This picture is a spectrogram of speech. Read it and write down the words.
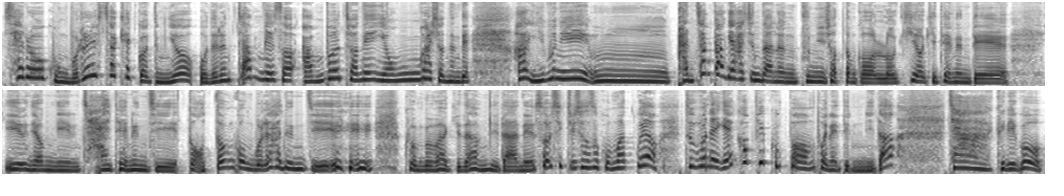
새로 공부를 시작했거든요. 오늘은 짬내서 안부 전해용 하셨는데, 아, 이분이, 음, 반찬 가게 하신다는 분이셨던 걸로 기억이 되는데, 이은영님 잘 되는지, 또 어떤 공부를 하는지 궁금하기도 합니다. 네, 소식 주셔서 고맙고요. 두 분에게 커피 쿠폰 보내드립니다. 드립니다. 자, 그리고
